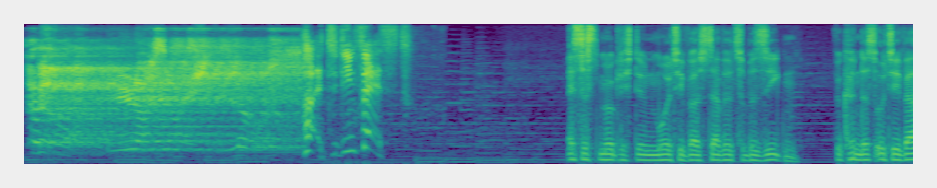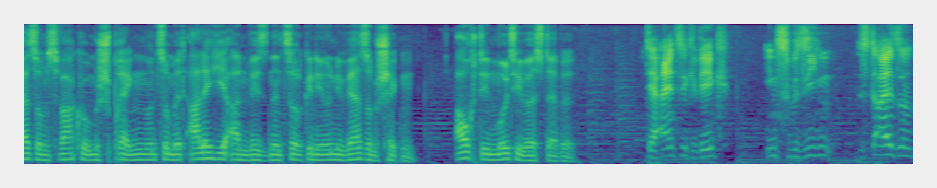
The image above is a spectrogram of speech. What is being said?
Lasst mich los. Haltet ihn fest! Es ist möglich, den Multiverse Devil zu besiegen. Wir können das Multiversumsvakuum sprengen und somit alle hier Anwesenden zurück in ihr Universum schicken. Auch den Multiverse Devil. Der einzige Weg, ihn zu besiegen, ist also,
